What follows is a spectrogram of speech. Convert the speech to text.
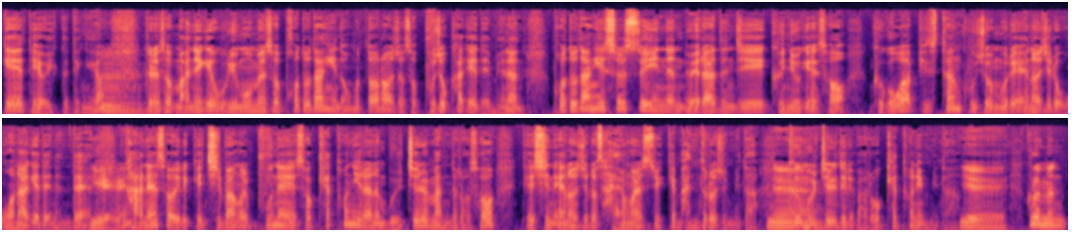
게 되어 있거든요. 음. 그래서 만약에 우리 몸에서 포도당이 너무 떨어져서 부족하게 되면은 포도당이 쓸 수 있는 뇌라든지 근육에서 그거와 비슷한 구조물의 에너지를 원하게 되는데 예. 간에서 이렇게 지방을 분해해서 케톤이라는 물질을 만들어서 대신 에너지로 사용할 수 있게 만들어 줍니다. 네. 그 물질들이 바로 케톤입니다. 예. 그러면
